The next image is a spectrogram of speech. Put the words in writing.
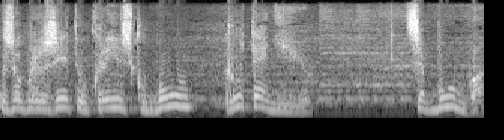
зобразити українську мову рутенією. Це бомба.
